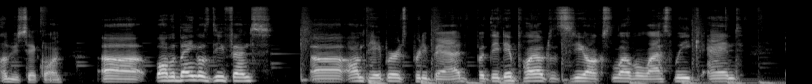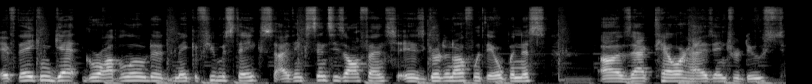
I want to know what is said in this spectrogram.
Love you, Saquon. Uh, while the Bengals defense, uh, on paper, it's pretty bad, but they did play up to the Seahawks level last week, and if they can get Garoppolo to make a few mistakes, I think since his offense is good enough with the openness uh, Zac Taylor has introduced,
